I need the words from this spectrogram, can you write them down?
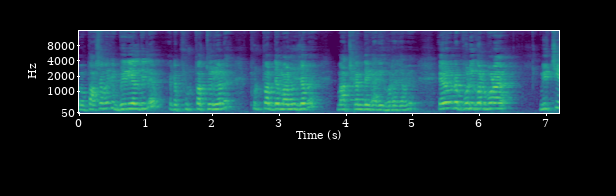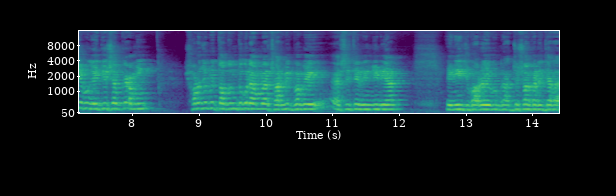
এবং পাশাপাশি বেরিয়াল দিলে একটা ফুটপাথ তৈরি হলে ফুটপাথ দিয়ে মানুষ যাবে, মাঝখান দিয়ে গাড়ি ঘোড়া যাবে। এরকম একটা পরিকল্পনা নিচ্ছি এবং এই সবকে আমি সরজমিন তদন্ত করে আমরা সার্বিকভাবে অ্যাসিস্ট্যান্ট ইঞ্জিনিয়ার এনএইচ বারো এবং রাজ্য সরকারের যারা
